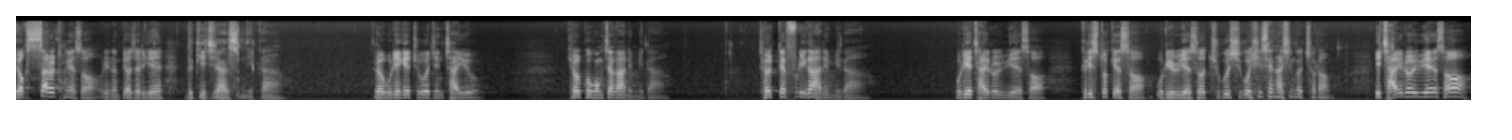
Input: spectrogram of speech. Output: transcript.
역사를 통해서 우리는 뼈저리게 느끼지 않습니까? 여러분 우리에게 주어진 자유 결코 공짜가 아닙니다. 절대 프리가 아닙니다. 우리의 자유를 위해서 그리스도께서 우리를 위해서 죽으시고 희생하신 것처럼 이 자유를 위해서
